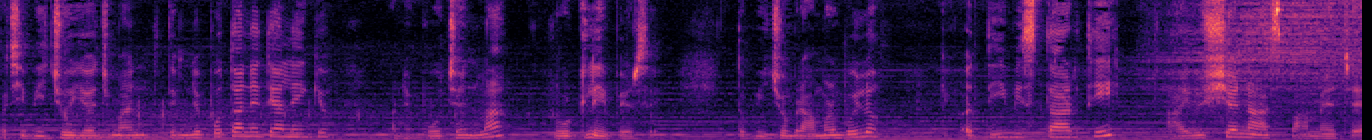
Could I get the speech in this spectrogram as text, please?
પછી બીજો યજમાન તેમને પોતાને ત્યાં લઈ ગયો અને ભોજનમાં રોટલી પહેરશે તો બીજો બ્રાહ્મણ બોલ્યો કે અતિ વિસ્તારથી આયુષ્ય નાશ પામે છે.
